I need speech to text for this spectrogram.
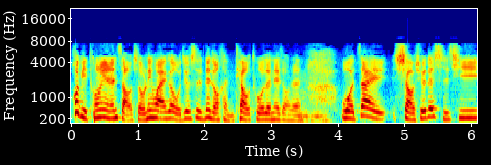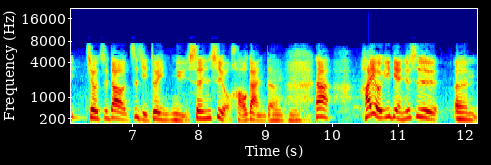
会比同龄人早熟。另外一个，我就是那种很跳脱的那种人。我在小学的时期就知道自己对女生是有好感的。那还有一点就是，嗯。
